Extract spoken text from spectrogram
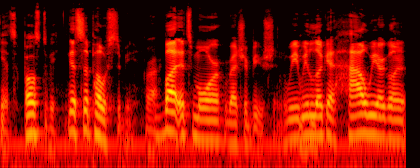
Yeah, it's supposed to be. It's supposed to be, Right. but it's more retribution. We we mm-hmm. look at how we are going.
